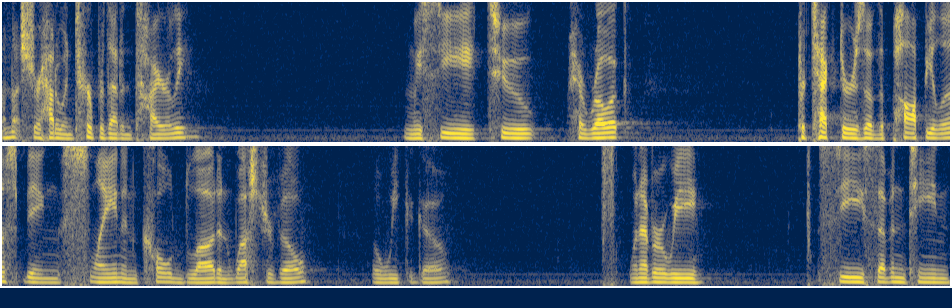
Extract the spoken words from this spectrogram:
I'm not sure how to interpret that entirely. And we see two heroic protectors of the populace being slain in cold blood in Westerville a week ago. Whenever we see 17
